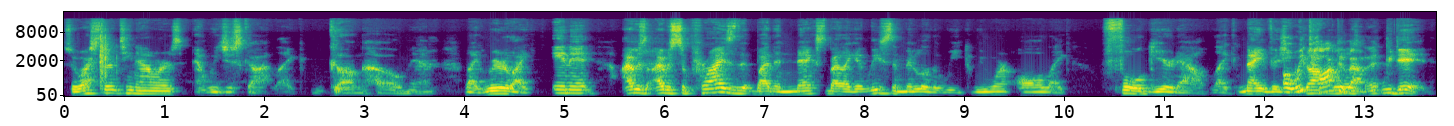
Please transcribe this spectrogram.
So we watched 13 hours, and we just got like gung ho, man. Like we were like in it. I was I was surprised that by the next by like at least the middle of the week we weren't all like full geared out like night vision. Oh, we talked about it. We did.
